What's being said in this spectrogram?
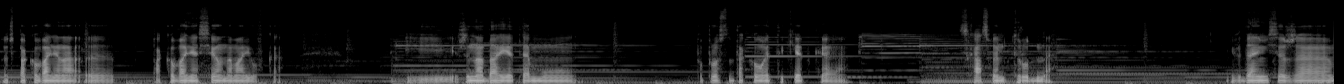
znaczy pakowania, na, y, pakowania się na majówkę. I że nadaję temu po prostu taką etykietkę z hasłem trudne. I wydaje mi się, że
